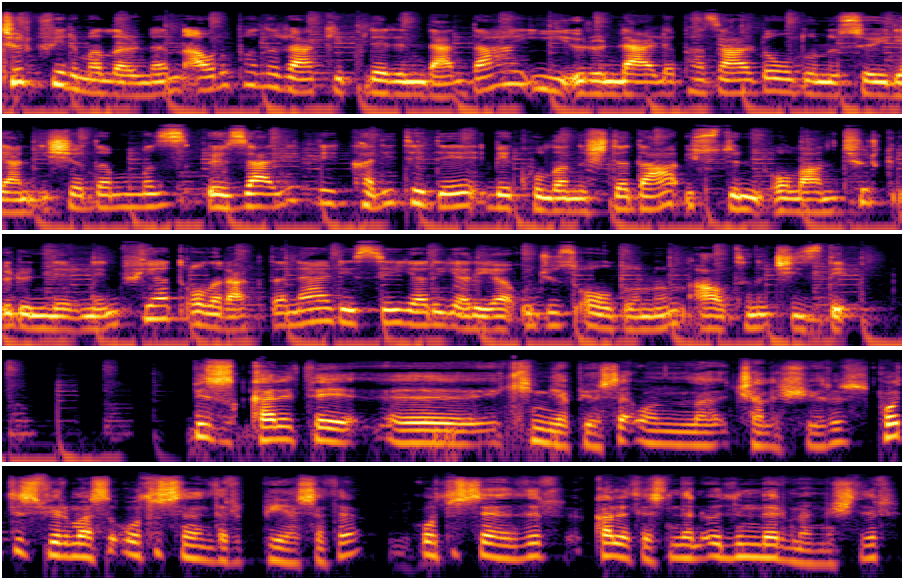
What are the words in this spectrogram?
Türk firmalarının Avrupalı rakiplerinden daha iyi ürünlerle pazarda olduğunu söyleyen iş adamımız özellikle kalitede ve kullanışta daha üstün olan Türk ürünlerinin fiyat olarak da neredeyse yarı yarıya ucuz olduğunun altını çizdi. Biz kalite e, kim yapıyorsa onunla çalışıyoruz. Potis firması 30 senedir piyasada. 30 senedir kalitesinden ödün vermemiştir.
